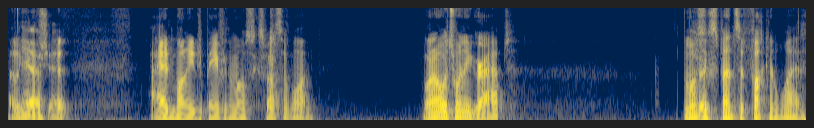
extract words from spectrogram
I don't Yeah. give a shit. I had money to pay for the most expensive one. You wanna know which one he grabbed? The most Sure. expensive fucking one.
